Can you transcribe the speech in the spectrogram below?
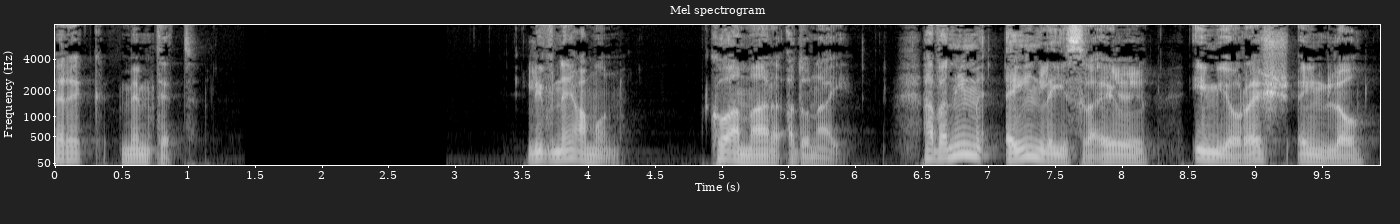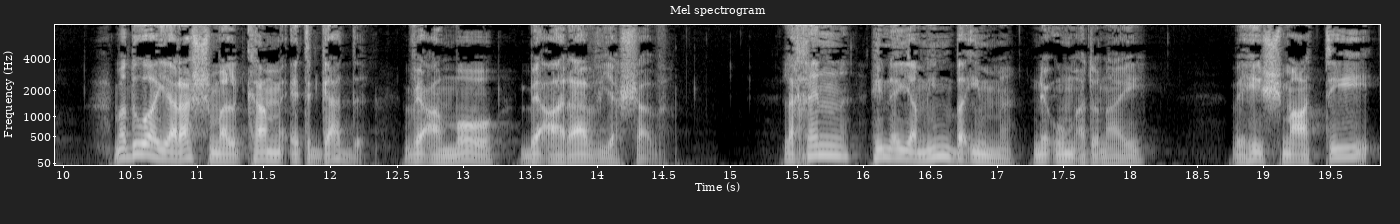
פרק מ"ט לבני עמון, כה אמר אדוני, הבנים אין לישראל, אם יורש אין לו, מדוע ירש מלכם את גד, ועמו בערב ישב? לכן הנה ימים באים, נאום אדוני, והשמעתי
